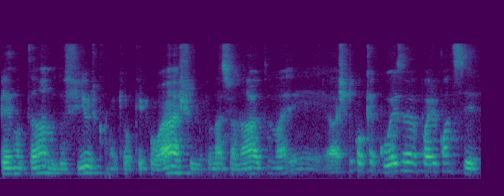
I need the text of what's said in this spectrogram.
perguntando do field, como é que, o que, que eu acho, do nacional e tudo mais. E eu acho que qualquer coisa pode acontecer.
